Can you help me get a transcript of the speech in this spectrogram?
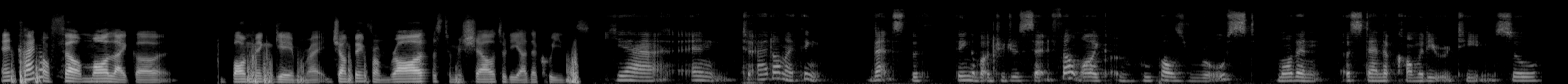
and kind of felt more like a bombing game, right? Jumping from Ross to Michelle to the other queens. Yeah, and to add on, I think that's the thing about Juju's set. It felt more like a RuPaul's roast more than a stand-up comedy routine. So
